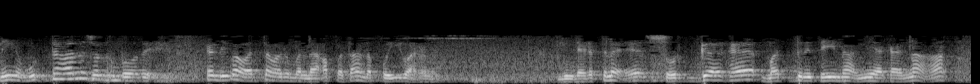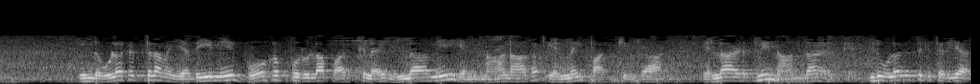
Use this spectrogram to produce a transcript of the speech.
நீங்க முட்டாள்னு சொல்லும் போது கண்டிப்பா வருத்தம் வருமல்ல. அப்பதான் அந்த பொய் வரணும் இந்த இடத்துல சொர்க்க மத்ருதின்னு அந்நியகன்னா இந்த உலகத்துல அவன் எதையுமே போக பொருளா பார்க்கல. எல்லாமே நானாக என்னை பார்க்கின்றான். எல்லா இடத்துலயும் நான் தான் இருக்கேன். இது உலகத்துக்கு தெரியாது.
